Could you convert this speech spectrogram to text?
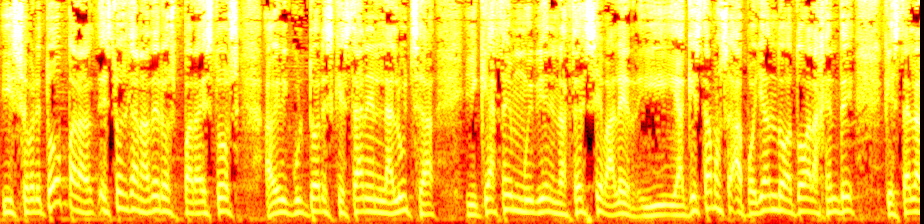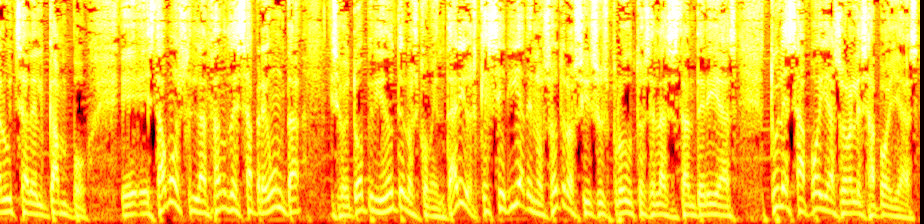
Y sobre todo para estos ganaderos, para estos agricultores que están en la lucha y que hacen muy bien en hacerse valer. Y aquí estamos apoyando a toda la gente que está en la lucha del campo. Eh, estamos lanzándote esa pregunta y sobre todo pidiéndote los comentarios. ¿Qué sería de nosotros sin sus productos en las estanterías? ¿Tú les apoyas o no les apoyas?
